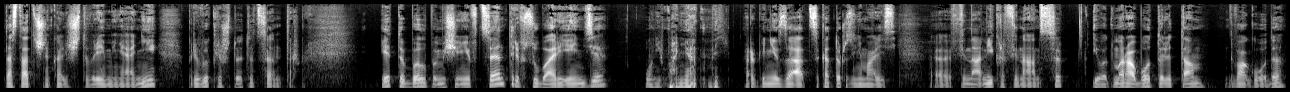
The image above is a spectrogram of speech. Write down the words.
достаточное количество времени, они привыкли, что это центр. Это было помещение в центре, в субаренде, у непонятной организации, которые занимались э, фина- микрофинансы. И вот мы работали там два года,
